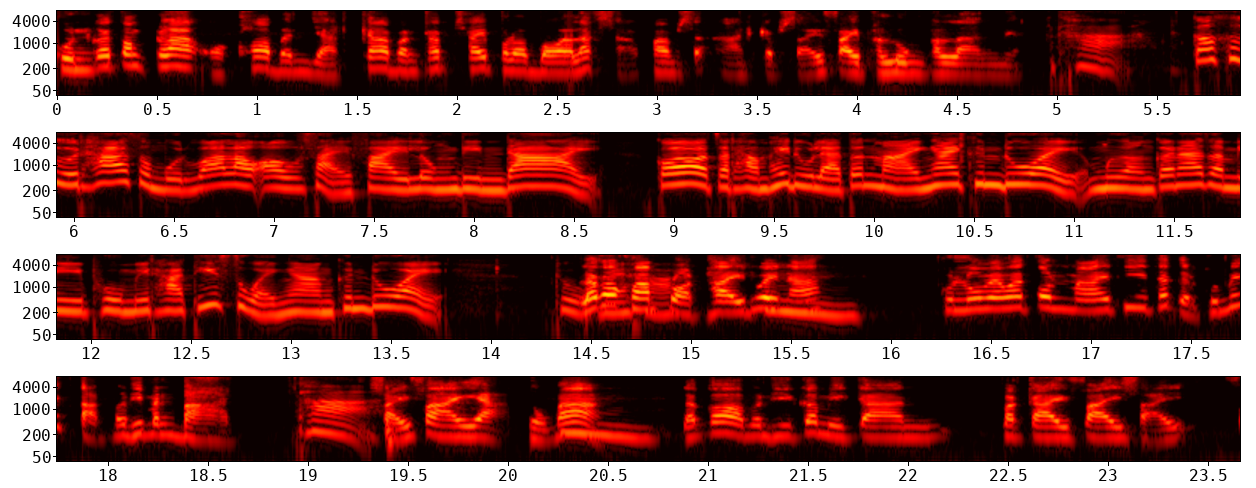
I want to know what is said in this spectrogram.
คุณก็ต้องกล้าออกข้อบัญญัติกล้าบังคับใช้พรบรักษาความสะอาดกับสายไฟพะรุงพะรังเนี่ยค่ะ ก็คือถ้าสมมุติว่าเราเอาสายไฟลงดินได้ ก็จะทำให้ดูแลต้นไม้ง่ายขึ้นด้วย เมืองก็น่าจะมีภูมิทัศน์ที่สวยงามขึ้นด้วยถูกไหแล้วก็คะความปลอดภัยด้วยนะอืมคุณรู้ไหมว่าต้นไม้ที่ถ้าเกิดคุณไม่ตัดบางทีมันบาดค่ะสายไฟอะถูกป่ะอืมแล้วก็บางทีก็มีการประกายไฟสายไฟ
